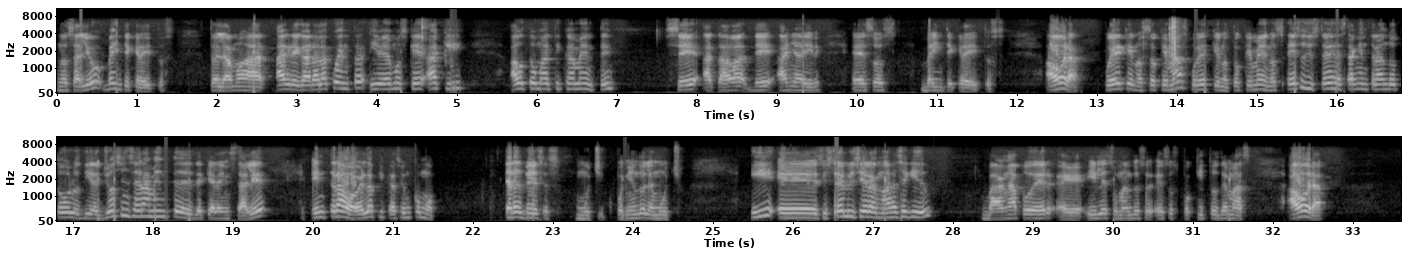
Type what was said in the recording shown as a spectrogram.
nos salió 20 créditos. Entonces le vamos a dar agregar a la cuenta y vemos que aquí automáticamente se acaba de añadir esos 20 créditos. Ahora, puede que nos toque más, puede que nos toque menos. Eso si ustedes están entrando todos los días. Yo sinceramente desde que la instalé, he entrado a ver la aplicación como tres veces, mucho, poniéndole mucho. Y eh, si ustedes lo hicieran más a seguido, van a poder eh, irle sumando esos, poquitos de más. Ahora,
